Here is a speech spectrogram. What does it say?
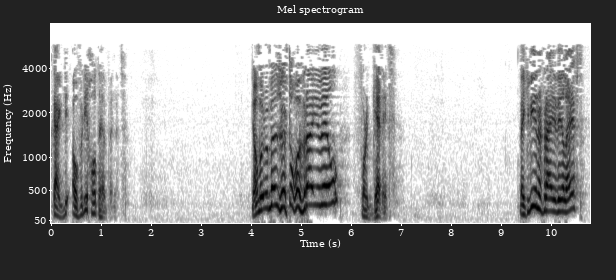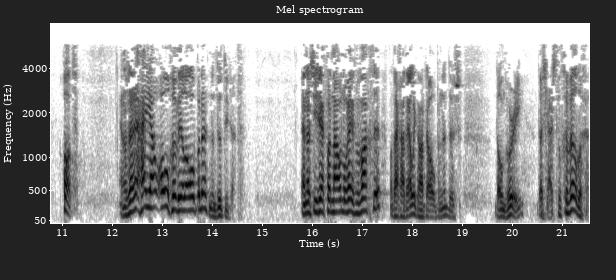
Kijk, over die God hebben we het. Ja, maar de mens heeft toch een vrije wil? Forget it. Weet je wie een vrije wil heeft? God. En als hij jouw ogen wil openen, dan doet hij dat. En als hij zegt van nou nog even wachten, want hij gaat elk hart openen, dus don't worry. Dat is juist het geweldige.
